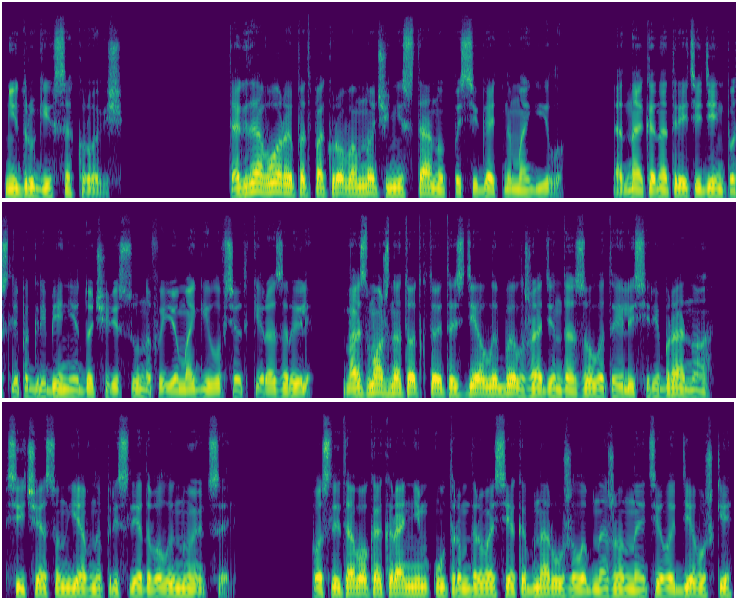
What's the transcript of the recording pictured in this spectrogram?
ни других сокровищ. Тогда воры под покровом ночи не станут посягать на могилу. Однако на третий день после погребения дочери Сунов ее могилу все-таки разрыли. Возможно, тот, кто это сделал, и был жаден до золота или серебра, но сейчас он явно преследовал иную цель. После того, как ранним утром дровосек обнаружил обнаженное тело девушки,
